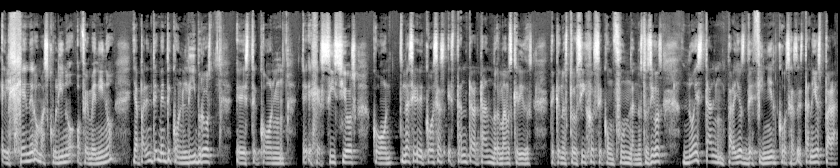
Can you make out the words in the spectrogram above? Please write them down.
el género masculino o femenino y aparentemente con libros, este, con eh, ejercicios, con una serie de cosas, están tratando, hermanos queridos, de que nuestros hijos se confundan. Nuestros hijos no están para ellos definir cosas, están ellos para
